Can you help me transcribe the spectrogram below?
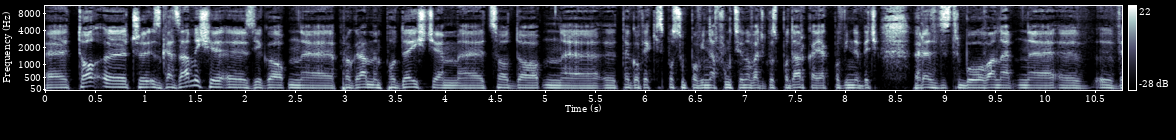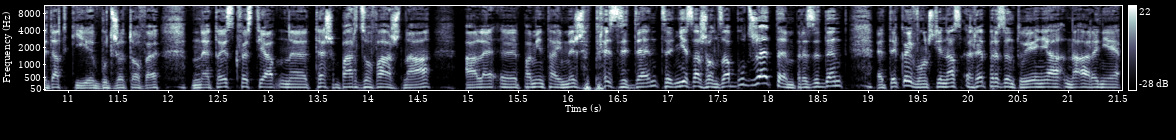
E, To, e, czy zgadzamy się e, z jego e, programem, podejściem e, co do e, tego, w jaki sposób powinna funkcjonować gospodarka, jak powinny być redystrybuowane e, wydatki budżetowe, to jest kwestia też bardzo ważna, ale e, pamiętajmy, że prezydent nie zarządza budżetem. Prezydent e, tylko i wyłącznie nas reprezentuje na, na arenie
